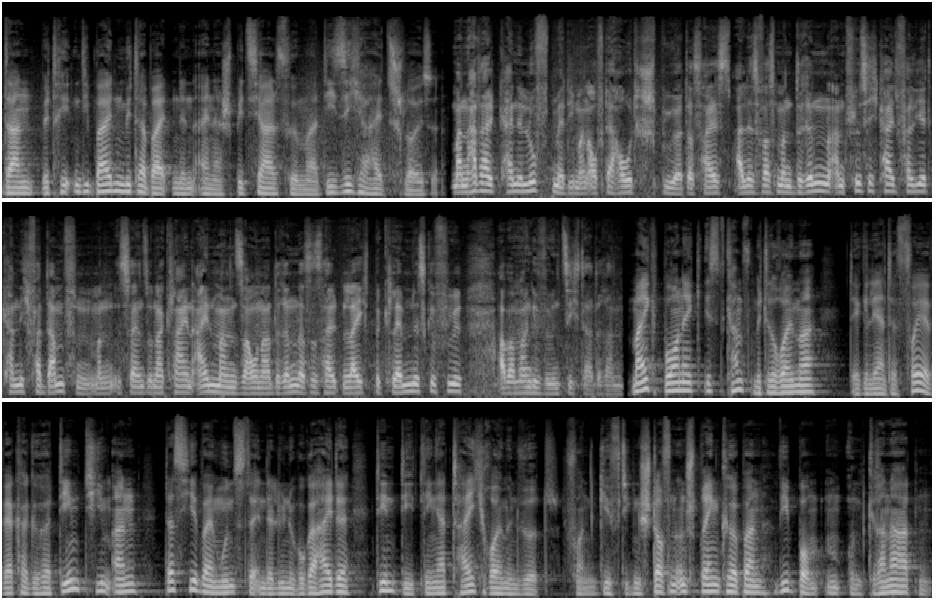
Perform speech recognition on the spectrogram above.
Dann betreten die beiden Mitarbeitenden einer Spezialfirma die Sicherheitsschleuse. Man hat halt keine Luft mehr, die man auf der Haut spürt. Das heißt, alles, was man drin an Flüssigkeit verliert, kann nicht verdampfen. Man ist ja in so einer kleinen Einmannsauna drin. Das ist halt ein leicht beklemmendes Gefühl, aber man gewöhnt sich daran. Mike Borneck ist Kampfmittelräumer. Der gelernte Feuerwerker gehört dem Team an, das hier bei Munster in der Lüneburger Heide den Detlinger Teich räumen wird. Von giftigen Stoffen und Sprengkörpern wie Bomben und Granaten.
